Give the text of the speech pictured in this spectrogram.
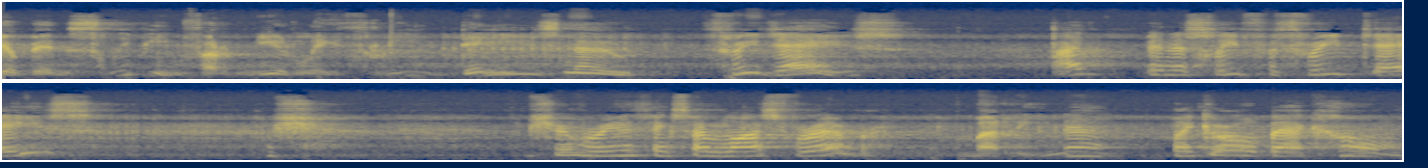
You've been sleeping for nearly three days now. Three days? I've been asleep for three days? I'm, sh- I'm sure Marina thinks I'm lost forever. Marina? My girl back home.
